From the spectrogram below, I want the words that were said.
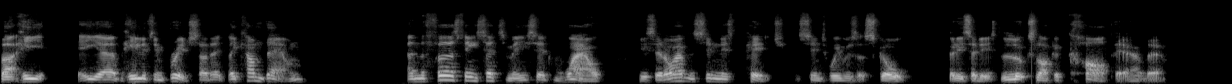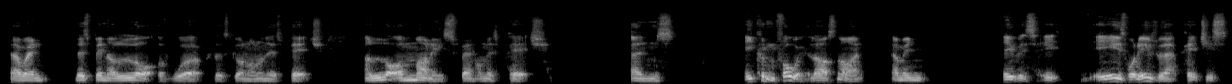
But he he uh, he lives in Bridge, so they, they come down. And the first thing he said to me, he said, "Wow." He said, "I haven't seen this pitch since we was at school." But he said it looks like a carpet out there. I went, "There's been a lot of work that's gone on in this pitch, a lot of money spent on this pitch, and he couldn't fault it last night. I mean, it was it, it is what it is with that pitch. It's,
